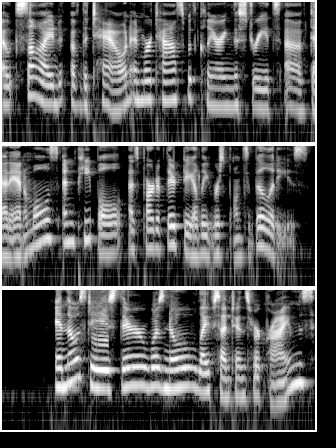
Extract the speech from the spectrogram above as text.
outside of the town and were tasked with clearing the streets of dead animals and people as part of their daily responsibilities. In those days, there was no life sentence for crimes.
